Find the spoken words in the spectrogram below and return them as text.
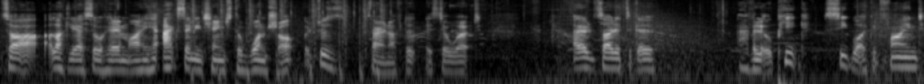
so uh, luckily I saw him. I accidentally changed to one shot, which was fair enough. It still worked. I decided to go have a little peek, see what I could find.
